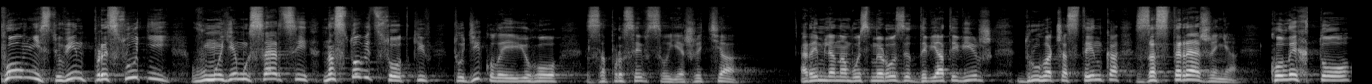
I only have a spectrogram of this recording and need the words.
повністю, Він присутній в моєму серці на 100% тоді, коли я його запросив в своє життя. Римлянам 8 розділ, 9 вірш, друга частинка застереження. Коли хто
